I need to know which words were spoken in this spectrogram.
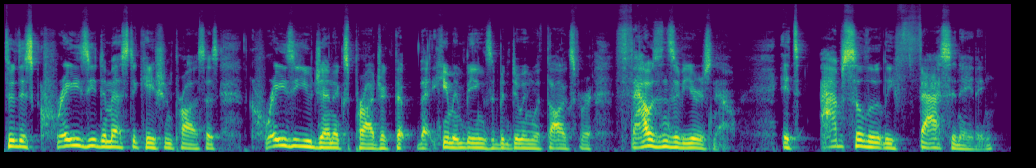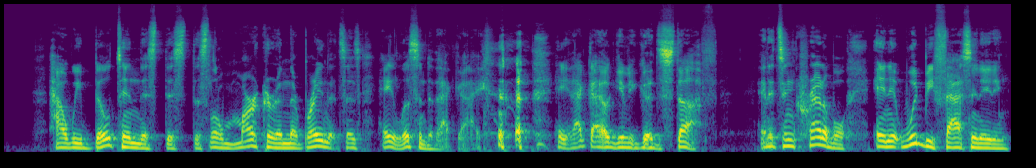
through this crazy domestication process, crazy eugenics project that, that human beings have been doing with dogs for thousands of years now. It's absolutely fascinating how we built in this this this little marker in their brain that says, "Hey, listen to that guy. hey, that guy will give you good stuff." And it's incredible. And it would be fascinating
